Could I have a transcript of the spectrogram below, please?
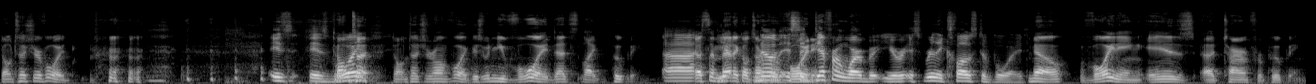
Don't touch your void. Is is Don't, void don't touch your own void because when you void, that's like pooping. uh, that's the medical term No, it's voiding. a different word, but you're it's really close to void. No, voiding is a term for pooping.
